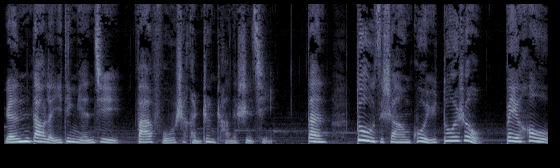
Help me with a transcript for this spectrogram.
人到了一定年纪发福是很正常的事情，但肚子上过于多肉，背后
